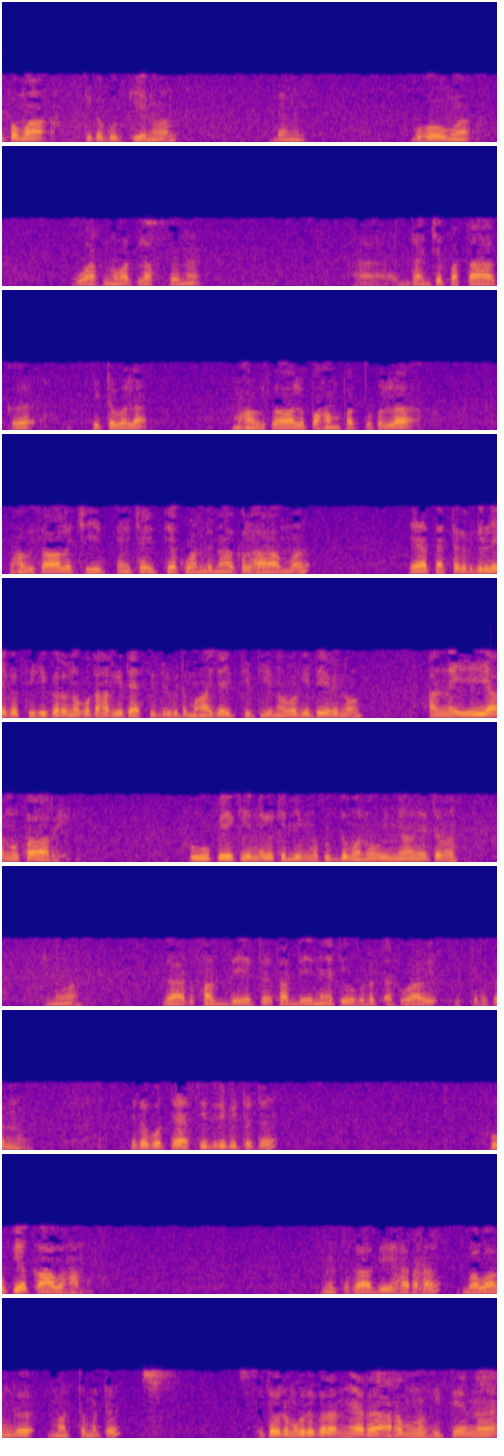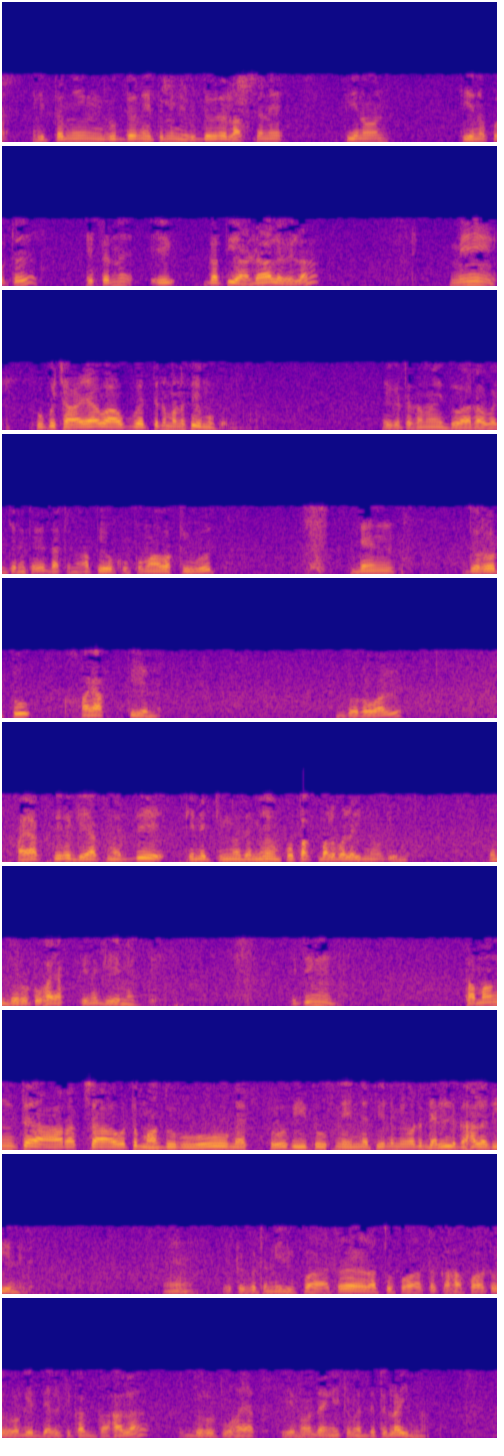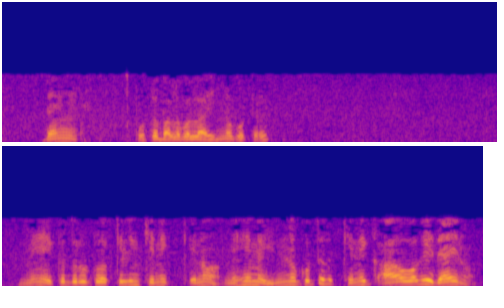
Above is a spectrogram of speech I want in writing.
උපමා ටිකකුත් කියනවා. දැන් බොහෝම වර්ණවත් ලස්සන දජ්ජ පතාක හිතවල මහ විශාල පහම් පත්තු කළා මහ විශාල චෛත්‍යයක් වන්දනා කළාම එයා පැත්තකට ගිහලා ඒක සිහි කරනකොට හරියට ඇස් ඉදිරියට මහා චෛත්‍ය තියෙනවා වගේ තේරෙනවා. අන්න ඒ අනුසාරයෙන් රූපය කියන එක කෙලින්ම සුද්ධ මනෝවිඤ්ඤාණයටම එනවා. ඊට සද්දයට සද්දේ නැහැටි ඔකට අටුවාවේ විස්තර කරනවා. එතකොට ඇස් ඉදිරි පිටට රූපයක් ආවහම මේ ප්‍රසාදේ හරහා භවංග මට්ටමට එතකොට මොකද කරන්නේ අර අරමුණු හිතෙන හිතමින් නිරුද්ධ වෙන හිතමින් නිරුද්ධ වෙන ලක්ෂණේ තියෙනවනේ තියෙනකොට එතන ඒ ගතිය අඩාල වෙලා මේ රූප ඡායාව ආපු පැත්තට මනස යොමු කරනවා ඒකට තමයි ద్వාර වජන කියලා දකින. අපි ඔක උපමාවක් කිව්වොත් දැන් දොරටු හයක් තියෙන. දොරවල් හයක් තියෙන ගෙයක් මැද්දේ කෙනෙක් ඉන්නවා දැන් මෙහෙම පොතක් බල බල ඉන්නවා කියන්නේ. දැන් දොරටු හයක් තියෙන ගේ මැද්දේ. ඉතින් තමන්ට ආරක්ෂාවට මදුරුවෝ මැස්සෝ සීත උස්නේ ඉන්න තියෙන මේවට දැල් ගහලා තියෙන්නේ. ඈ එකකට නිල් පාට, රතු පාට, කහ පාට ඔය වගේ දැල් ටිකක් ගහලා දොරටු හයක් තියෙනවා. දැන් ඒක මැද්දට වෙලා ඉන්නවා. දැන් පොත බල බල ඉන්නකොට මේ එක දොරටුවක් කෙලින් කෙනෙක් එනවා. මෙහෙම ඉන්නකොට කෙනෙක් ආව වගේ දැනෙනවා.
